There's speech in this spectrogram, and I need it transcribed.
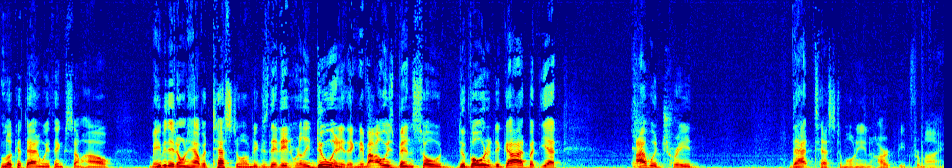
look at that and we think somehow Maybe they don't have a testimony because they didn't really do anything. They've always been so devoted to God, but yet I would trade that testimony and heartbeat for mine.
